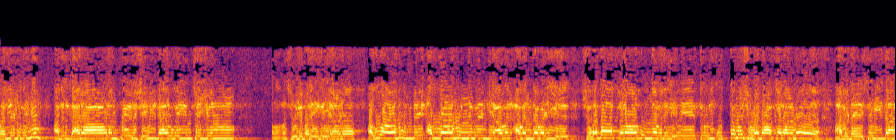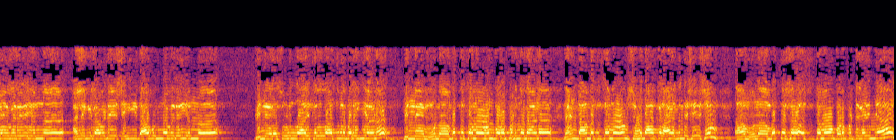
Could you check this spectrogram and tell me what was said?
മല്ലിടുകയും അതിൽ ധാരാളം പേര് ഷഹീദാവുകയും ചെയ്യും. റസൂൽ പറയുകയാണ് അള്ളാഹുവിന്റെ അള്ളാഹുവിന് വേണ്ടി അവൻ അവന്റെ വഴിയിൽ ശുഹതാക്കളാകുന്നവരിൽ ഏറ്റവും ഉത്തമ ശുഹതാക്കളാണ് അവിടെ ഷഹീദായവര് എന്ന് അല്ലെങ്കിൽ അവിടെ ഷഹീദാകുന്നവര് എന്ന്. പിന്നെ അലൈഹി വസല്ലം പറയുകയാണ് പിന്നെ മൂന്നാമത്തെ സമൂഹം പുറപ്പെടുന്നതാണ്. രണ്ടാമത്തെ സമൂഹം ശുഹദാക്കളായതിന് ശേഷം ആ മൂന്നാമത്തെ സമൂഹം പുറപ്പെട്ടു കഴിഞ്ഞാൽ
